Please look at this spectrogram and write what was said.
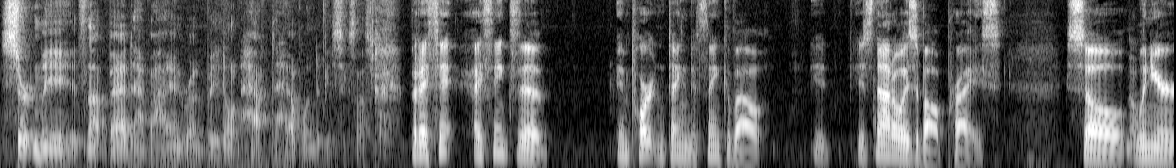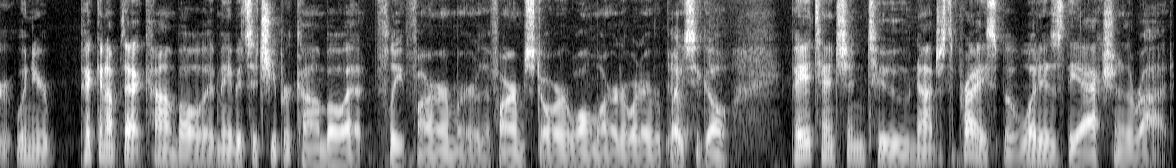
certainly it's not bad to have a high end rod, but you don't have to have one to be successful. But I think I think the important thing to think about it, it's not always about price. So Nope. when you're when you're picking up that combo, it, maybe it's a cheaper combo at Fleet Farm or the farm store or Walmart or whatever place you go. Pay attention to not just the price, but what is the action of the rod.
